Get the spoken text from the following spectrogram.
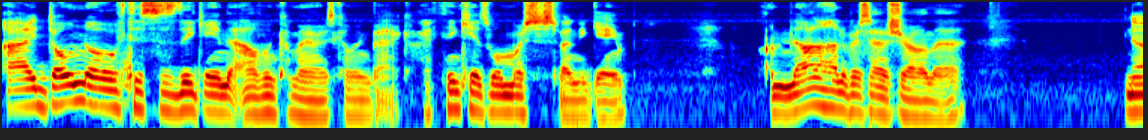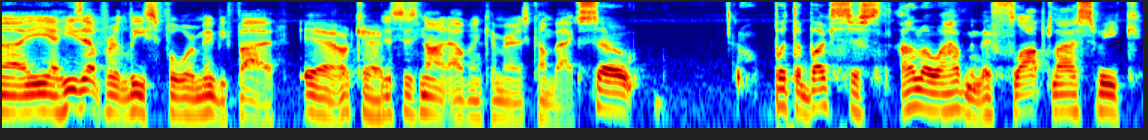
I don't know if this is the game that Alvin Kamara is coming back. I think he has one more suspended game. I'm not 100% sure on that. No, yeah, he's up for at least four, maybe five. Yeah, okay. This is not Alvin Kamara's comeback. So, but the Bucs just, I don't know what happened. They flopped last week.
